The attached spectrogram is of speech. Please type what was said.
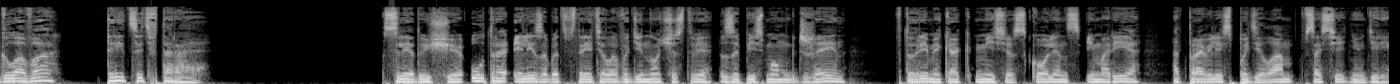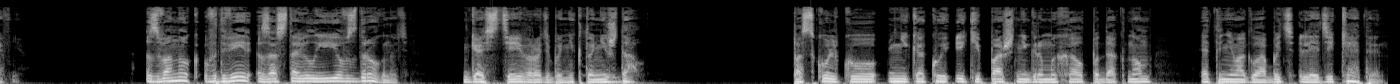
Глава 32 Следующее утро Элизабет встретила в одиночестве за письмом к Джейн, в то время как миссис Коллинз и Мария отправились по делам в соседнюю деревню. Звонок в дверь заставил ее вздрогнуть. Гостей вроде бы никто не ждал. Поскольку никакой экипаж не громыхал под окном, это не могла быть леди Кэтрин.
